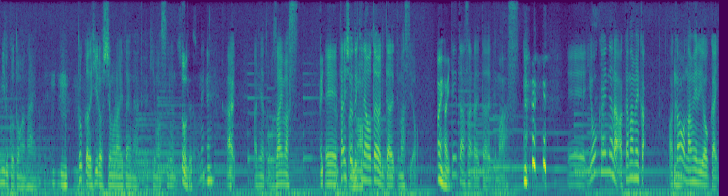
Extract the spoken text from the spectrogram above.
見ることがないので、うんうん、どっかで披露してもらいたいなという気もするんですけどね。そうですね。はい。ありがとうございます。はい、えー、対照的なお便りいただいてますよ。はいはい。テータンさんからいただいてます。えー、妖怪なら赤なめか。赤を舐める妖怪。う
